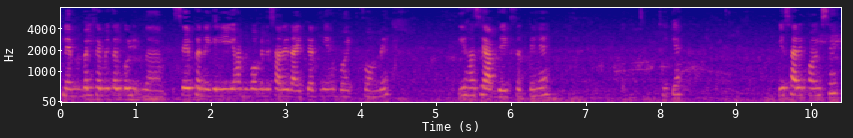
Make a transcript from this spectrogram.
फ्लेमेबल केमिकल को सेव uh, करने के लिए यहाँ पे वो मैंने सारे राइट कर दिए हैं पॉइंट फॉर्म में। यहाँ से आप देख सकते हैं। ठीक है? ये सारे पॉइंट्स हैं।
